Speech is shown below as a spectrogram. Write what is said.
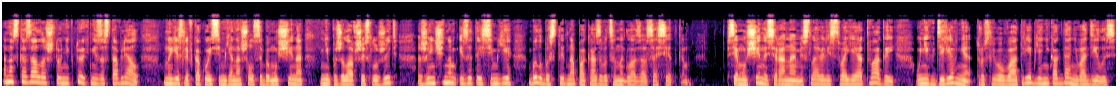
Она сказала, что никто их не заставлял, но если в какой семье нашелся бы мужчина, не пожелавший служить, женщинам из этой семьи было бы стыдно показываться на глаза соседкам – все мужчины сиранами славились своей отвагой, у них в деревне трусливого отребья никогда не водилось.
